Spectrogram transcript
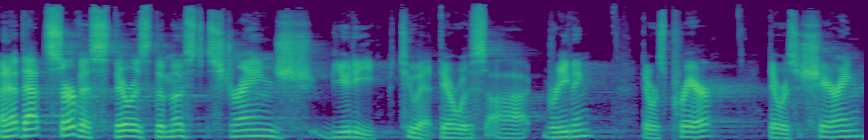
And at that service, there was the most strange beauty to it. There was uh, grieving, there was prayer, there was sharing,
